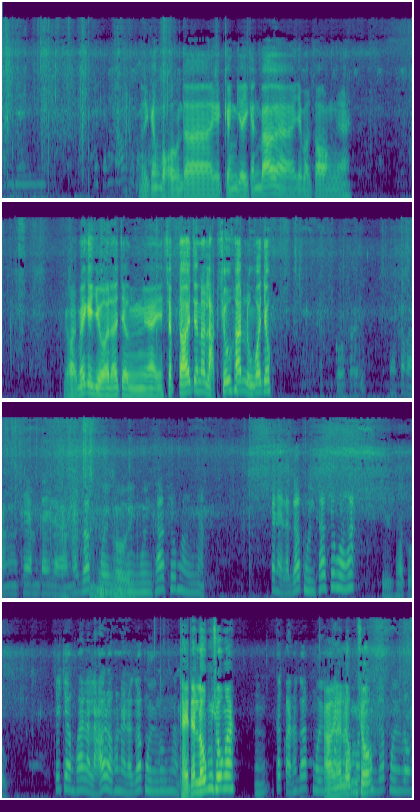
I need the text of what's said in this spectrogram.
căng dây. Để cảnh báo cho bà này cán bộ người ta căng dây cảnh báo ờ, cho bà con ờ. Rồi mấy cái dừa đã chừng ờ, sắp tới chứ nó lật xuống hết luôn quá chú. Có thể. Đây các bạn xem đây là nó gớt nguyên Ôi. nguyên nguyên thớt xuống luôn nè. Cái này là gớt nguyên thớt xuống luôn á. Nguyên hết luôn. Chứ chứ không phải là lỡ đâu cái này là gớt nguyên luôn nè. thì nó lún xuống á. Ừ, tức là nó gớt nguyên Ờ, nó lún xuống. gớt nguyên luôn.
